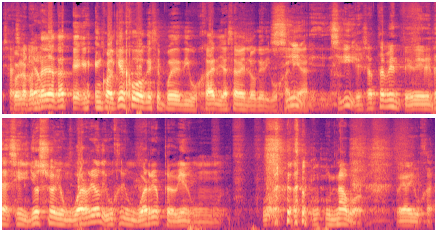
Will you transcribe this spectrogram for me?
o sea, Con la pantalla eh, en cualquier juego que se puede dibujar, ya sabes lo que Sí, dibujaría. eh, sí, exactamente. De verdad, sí, yo soy un warrior, dibujo un warrior, pero bien, un, un, un nabo voy a dibujar.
